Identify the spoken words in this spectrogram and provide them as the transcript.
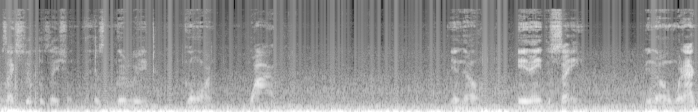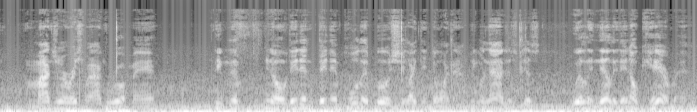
It's like civilization has literally gone wild. You know, it ain't the same. You know, when I my generation when I grew up, man, people didn't, you know, they didn't they didn't pull that bullshit like they're doing now. People now just just willy nilly. They don't care, man.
